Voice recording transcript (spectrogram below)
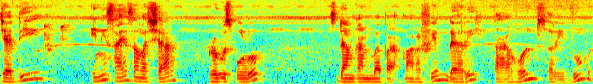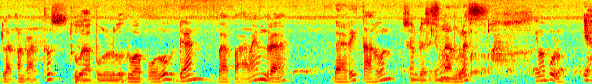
Jadi ini saya sama Syar 2010 sedangkan Bapak Marvin dari tahun 1820 20 dan Bapak Lendra dari tahun 1950 1950. Ya.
